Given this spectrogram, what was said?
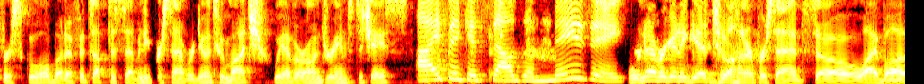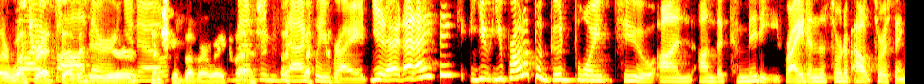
for school. But if it's up to 70%, we're doing too much. We have our own dreams to chase. I think it sounds amazing. We're never going to get to 100%. So why bother? Once why we're at bother, 70, we're you know? punching above our weight class. That's exactly right. You know, and I think you, you brought up a good point too on, on the committee, right? And the sort of outsourcing.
